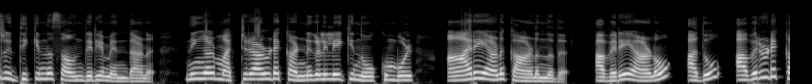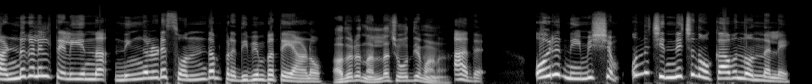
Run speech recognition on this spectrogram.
ശ്രദ്ധിക്കുന്ന സൗന്ദര്യം എന്താണ്? നിങ്ങൾ മറ്റൊരാളുടെ കണ്ണുകളിലേക്ക് നോക്കുമ്പോൾ ആരെയാണ് കാണുന്നത്? അവരെയാണോ? അതോ അവരുടെ കണ്ണുകളിൽ തെളിയുന്ന നിങ്ങളുടെ സ്വന്തം പ്രതിബിംബത്തെയാണോ? അതൊരു നല്ല ചോദ്യമാണ്. അതെ. ഒരു നിമിഷം ഒന്ന് ചിന്തിച്ചു നോക്കാവുന്ന ഒന്നല്ലേ?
